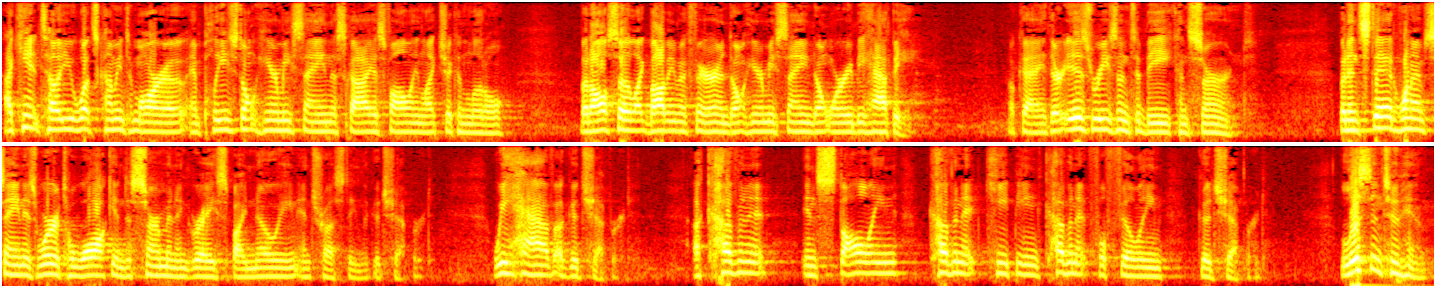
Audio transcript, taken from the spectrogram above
I can't tell you what's coming tomorrow, and please don't hear me saying the sky is falling like Chicken Little But also, like Bobby McFerrin, don't hear me saying, don't worry, be happy. Okay? There is reason to be concerned. But instead, what I'm saying is we're to walk in discernment and grace by knowing and trusting the Good Shepherd. We have a Good Shepherd, a covenant installing, covenant keeping, covenant fulfilling Good Shepherd. Listen to him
